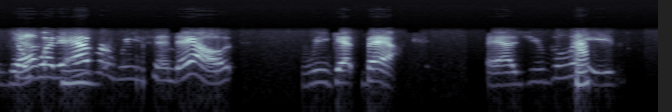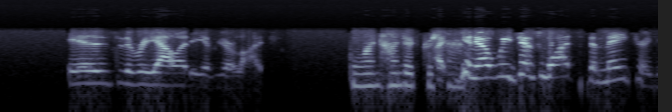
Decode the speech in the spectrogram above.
Yep. So whatever we send out, we get back as you believe is the reality of your life. 100%. You know, we just watched The Matrix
